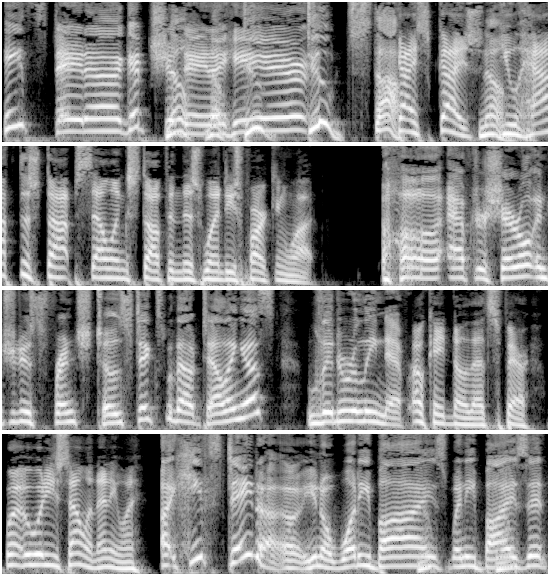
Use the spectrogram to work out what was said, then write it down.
Heath's data, get your No, data no, dude, here. Dude, stop. guys guys No. you have to stop selling stuff in this wendy's parking lot Uh, after Cheryl introduced French toast sticks without telling us, literally never. okay no that's fair what, what are you selling anyway Uh, Heath's data, uh, you know, what he buys, when he buys it,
